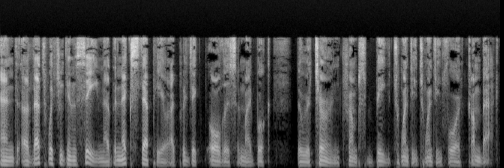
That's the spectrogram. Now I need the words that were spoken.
And uh, that's what you're going to see. Now, the next step here, I predict all this in my book, The Return, Trump's big 2024 comeback.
